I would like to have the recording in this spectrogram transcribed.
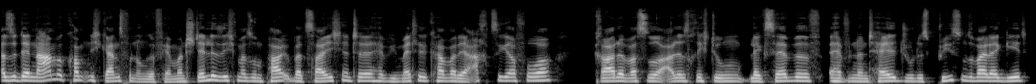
also der Name kommt nicht ganz von ungefähr. Man stelle sich mal so ein paar überzeichnete Heavy Metal Cover der 80er vor gerade was so alles Richtung Black Sabbath, Heaven and Hell, Judas Priest und so weiter geht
